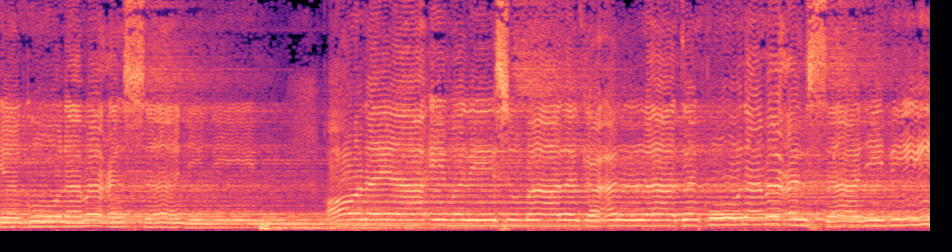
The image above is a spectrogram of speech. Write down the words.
يكون مع الساجدين. قال يا إبليس ما لك ألا تكون مع الساجدين؟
